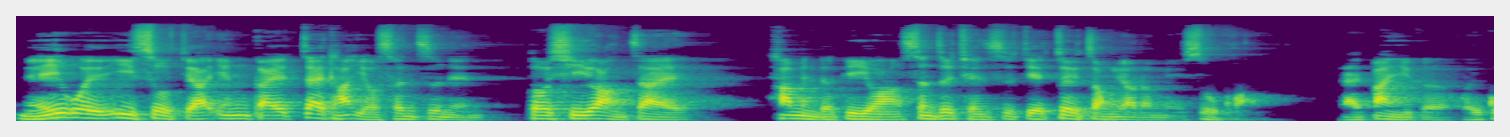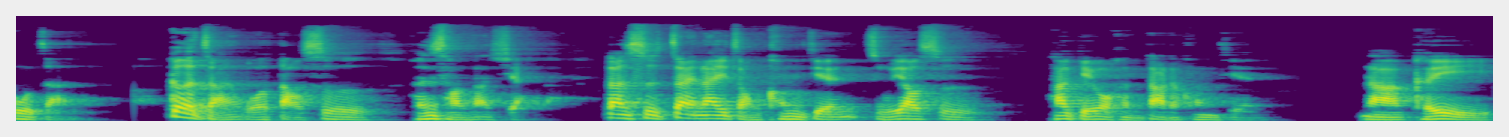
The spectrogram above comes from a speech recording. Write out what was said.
每一位艺术家应该在他有生之年，都希望在他们的地方，甚至全世界最重要的美术馆来办一个回顾展。个展我倒是很少在想，但是在那一种空间，主要是他给我很大的空间，那可以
